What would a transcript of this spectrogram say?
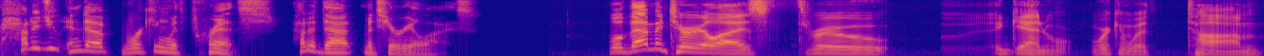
how did you end up working with Prince? How did that materialize? Well, that materialized through again working with Tom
